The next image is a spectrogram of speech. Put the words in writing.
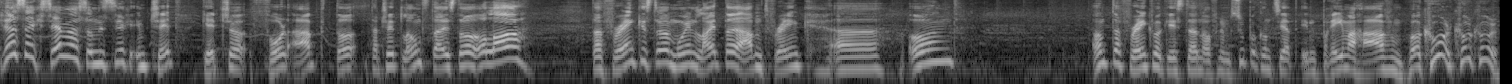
grüß euch, servus und ich sehe im Chat geht schon voll ab. Da, der Chat Lons, da ist da, hola! Der Frank ist da, moin Leute, Abend Frank. Äh, und, und der Frank war gestern auf einem Superkonzert in Bremerhaven. Oh, cool, cool, cool.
